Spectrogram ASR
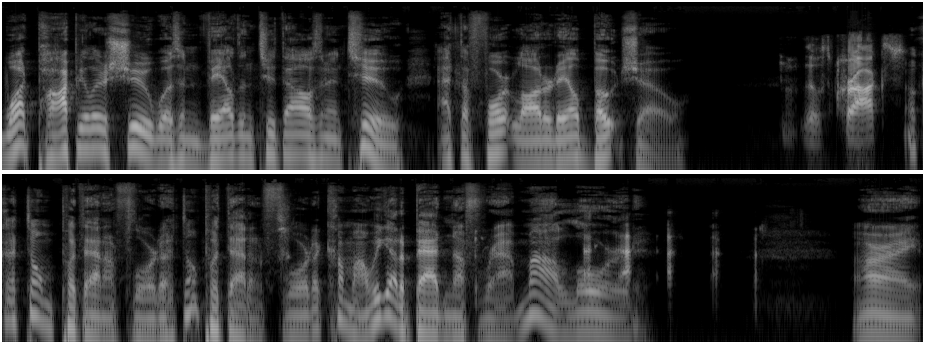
What popular shoe was unveiled in 2002 at the Fort Lauderdale Boat Show? Those Crocs. Okay, don't put that on Florida. Don't put that on Florida. Come on, we got a bad enough rap. My lord. All right.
